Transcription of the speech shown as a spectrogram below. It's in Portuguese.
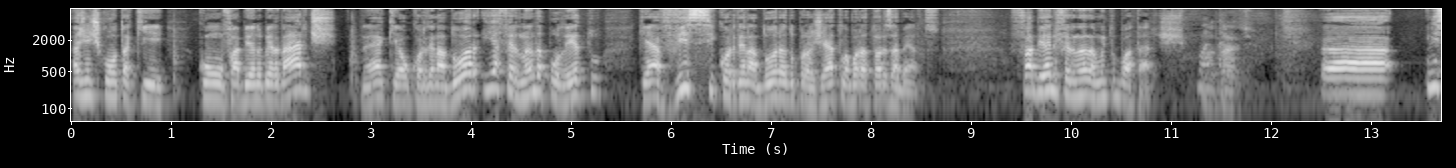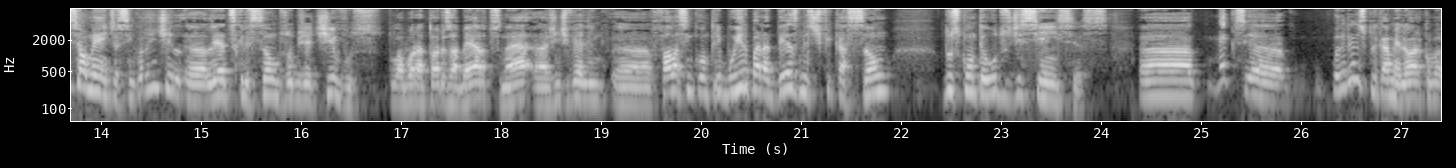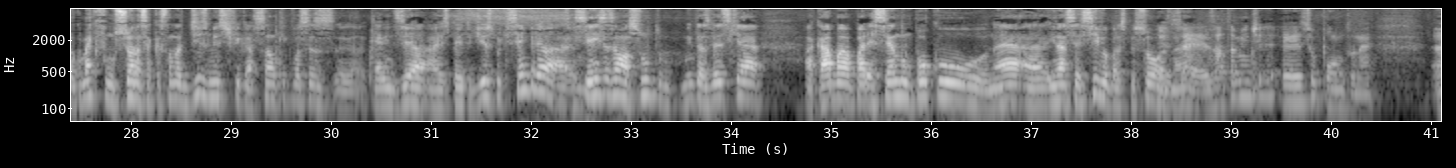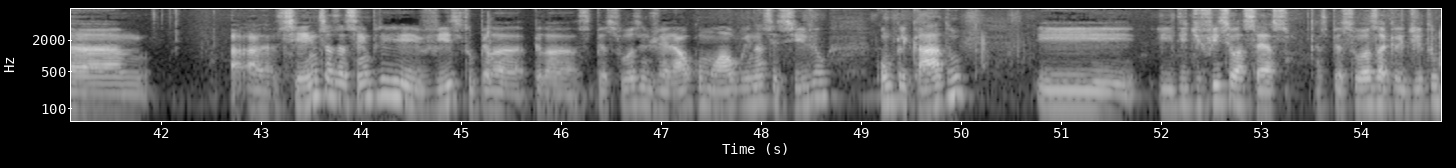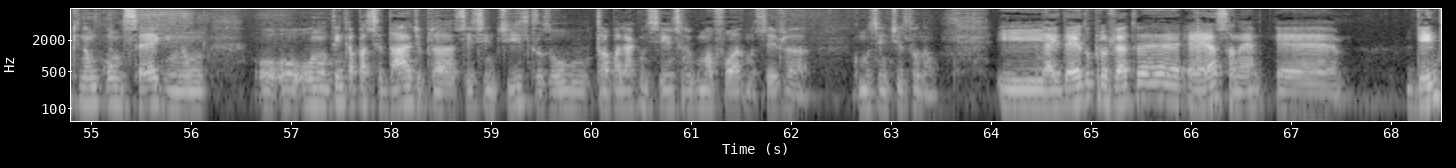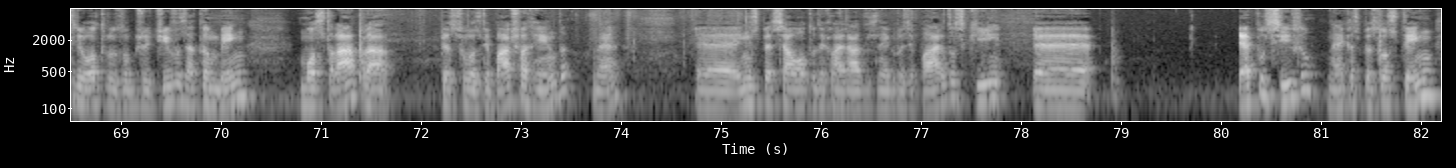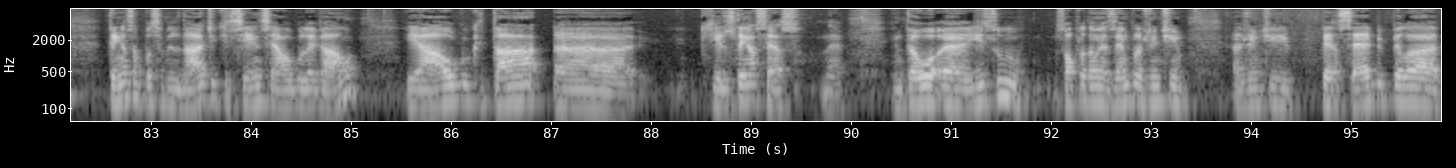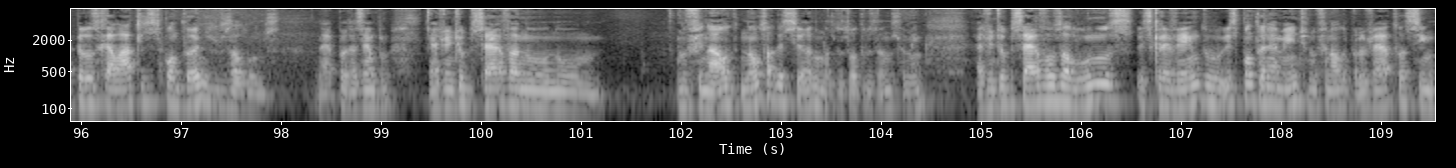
a gente conta aqui com o Fabiano Bernardi, né, que é o coordenador, e a Fernanda Poleto, que é a vice-coordenadora do projeto Laboratórios Abertos. Fabiano e Fernanda, muito boa tarde. Boa, boa tarde. Uh, inicialmente, assim, quando a gente uh, lê a descrição dos objetivos do Laboratórios Abertos, né, a gente vê ali, uh, fala assim, contribuir para a desmistificação dos conteúdos de ciências. como é que se Poderiam explicar melhor como, como, é que funciona essa questão da desmistificação? O que, que vocês uh, querem dizer a, a, respeito disso? Porque sempre a Sim. ciências é um assunto, muitas vezes, que a, acaba parecendo um pouco né, uh, inacessível para as pessoas. Isso, né? é exatamente esse o ponto, né? Uh, a, a, ciências é sempre visto pela, pelas pessoas em geral como algo inacessível, complicado e, e de difícil acesso. As pessoas acreditam que não conseguem, não, ou, ou não têm capacidade para ser cientistas ou trabalhar com ciência de alguma forma, seja como cientista ou não. E a ideia do projeto é, é essa, né? É, dentre outros objetivos, é também mostrar para pessoas de baixa renda, né? É, em especial autodeclarados negros e pardos, que é, é possível, né? Que as pessoas têm tem essa possibilidade que ciência é algo legal e é algo que está uh, que eles têm acesso, né? Então uh, isso só para dar um exemplo a gente a gente percebe pela pelos relatos espontâneos dos alunos, né? Por exemplo a gente observa no, no no final não só desse ano mas dos outros anos também a gente observa os alunos escrevendo espontaneamente no final do projeto assim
